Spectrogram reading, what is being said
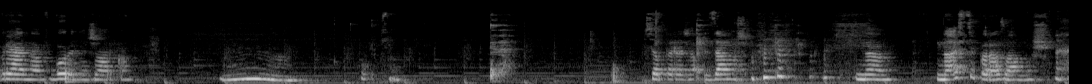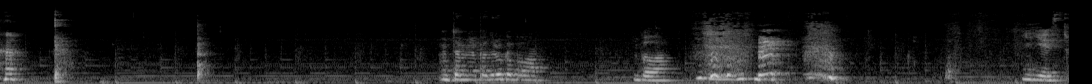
реально, в городе жарко. Все, пора замуж. Да. Насте пора замуж. Это у меня подруга была. Была. Есть.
